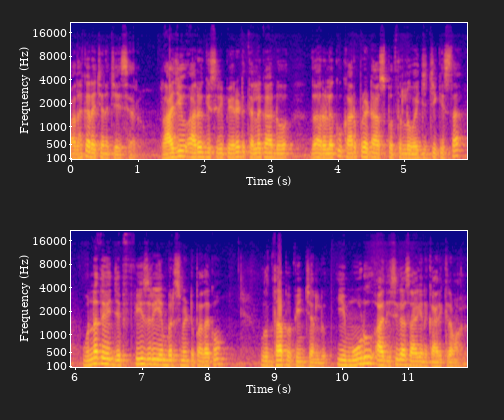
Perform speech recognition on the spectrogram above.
పథక రచన చేశారు. రాజీవ్ ఆరోగ్యశ్రీ పేరిట తెల్ల కార్డుదారులకు కార్పొరేట్ ఆసుపత్రుల్లో వైద్య చికిత్స ఉన్నత విద్య ఫీజు రీఎంబర్స్మెంట్ పథకం వృద్ధాప్య పింఛన్లు ఈ మూడు ఆ దిశగా సాగిన కార్యక్రమాలు.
